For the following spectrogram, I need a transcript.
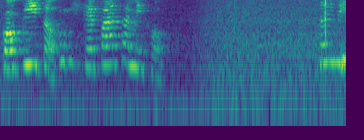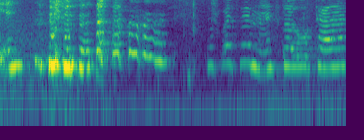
Coquito, ¿qué pasa, mijo? Estoy bien. Pues no pasa nada, estoy abocada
